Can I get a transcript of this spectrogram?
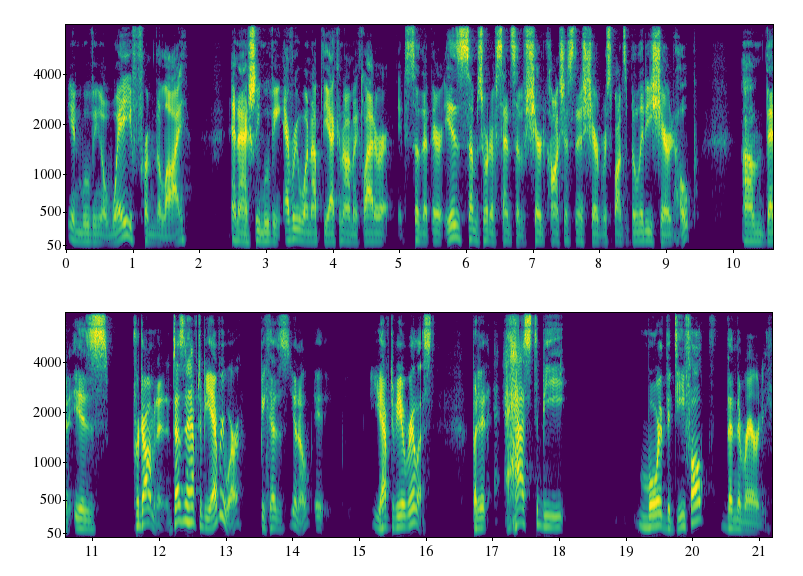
in moving away from the lie and actually moving everyone up the economic ladder so that there is some sort of sense of shared consciousness, shared responsibility, shared hope um, that is predominant. It doesn't have to be everywhere because, you know, it, you have to be a realist, but it has to be more the default than the rarity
